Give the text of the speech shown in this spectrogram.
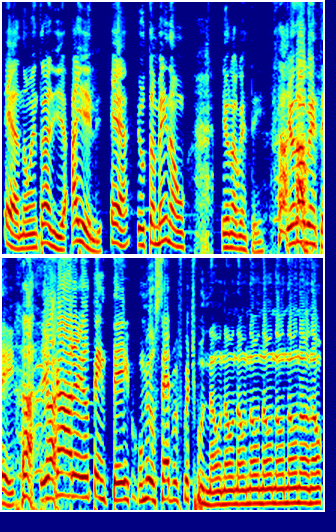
é, não entraria. Aí ele, é, eu também não. Eu não aguentei. Eu não aguentei. Eu, cara, eu tentei, o meu cérebro ficou tipo, não, não, não, não, não, não, não, não, não.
